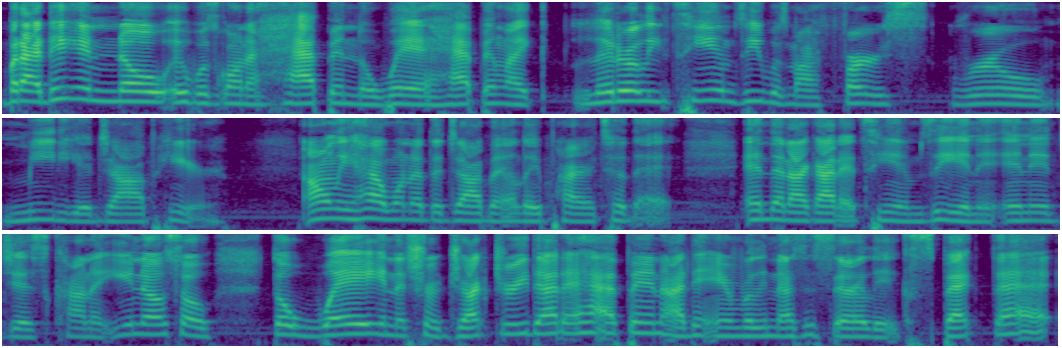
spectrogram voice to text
but I didn't know it was gonna happen the way it happened. Like literally, TMZ was my first real media job here. I only had one other job in LA prior to that, and then I got at TMZ, and it, and it just kind of, you know, so the way and the trajectory that it happened, I didn't really necessarily expect that,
